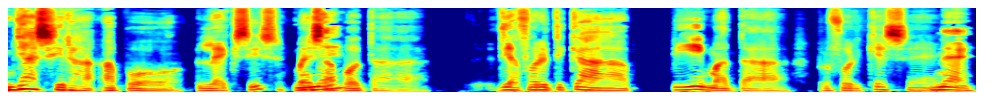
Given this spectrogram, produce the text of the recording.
Μια σειρά από λέξεις μέσα Ναι. από τα διαφορετικά ποίηματα, προφορικές ε, Ναι.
